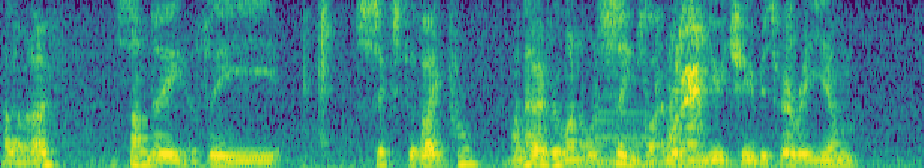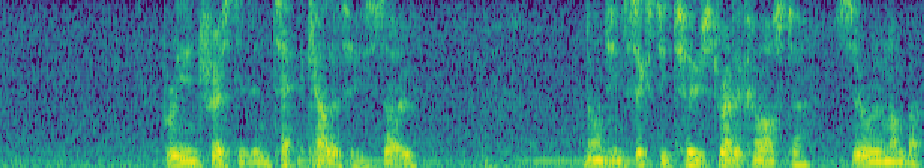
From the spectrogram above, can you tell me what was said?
Hello, hello. Sunday, the 6th of April. I know everyone, or it seems like everyone on YouTube is very, um, very interested in technicalities. So, 1962 Stratocaster, serial number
